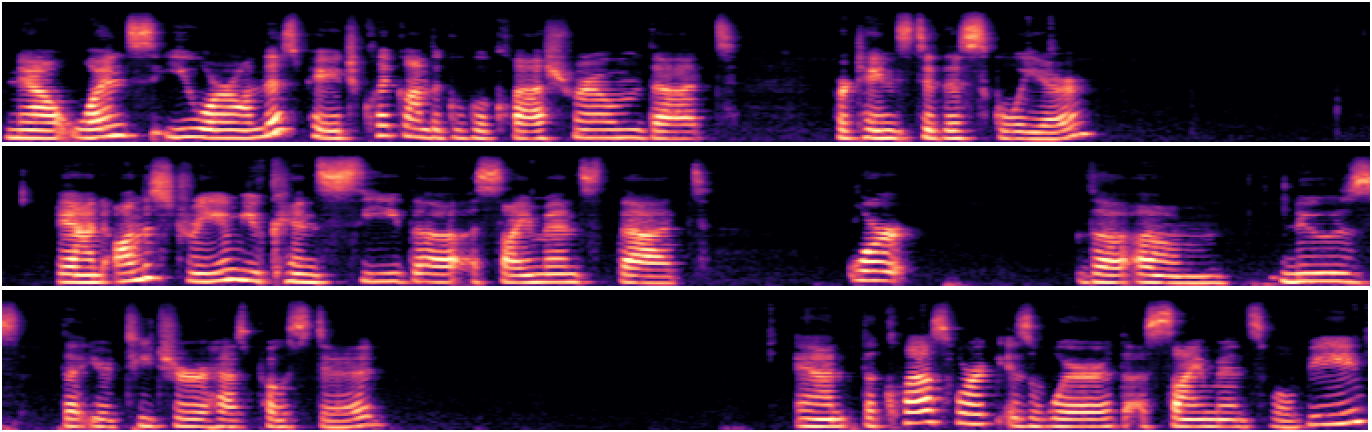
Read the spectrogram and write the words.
Now, once you are on this page, click on the Google Classroom that pertains to this school year. And on the stream, you can see the assignments that, or the um, news that your teacher has posted. And the classwork is where the assignments will be.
